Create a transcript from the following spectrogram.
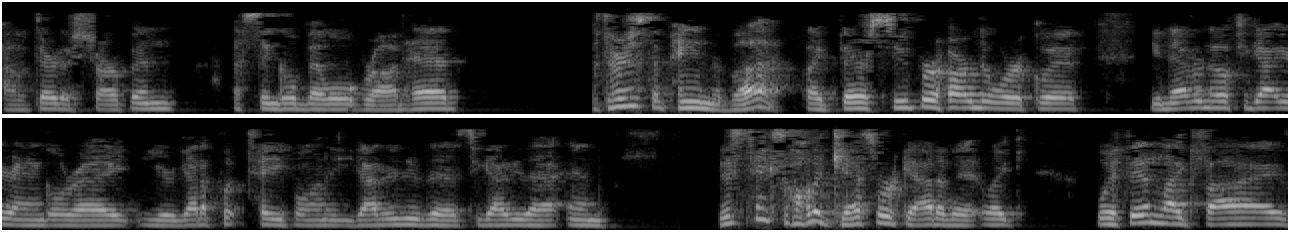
out there to sharpen a single bevel broadhead, but they're just a pain in the butt. Like they're super hard to work with. You never know if you got your angle right. You got to put tape on it. You got to do this. You got to do that. And this takes all the guesswork out of it. Like within like five,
